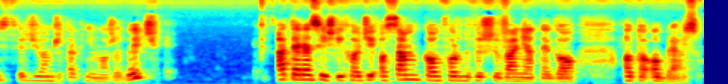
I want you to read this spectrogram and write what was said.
I stwierdziłam, że tak nie może być. A teraz jeśli chodzi o sam komfort wyszywania tego oto obrazu.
